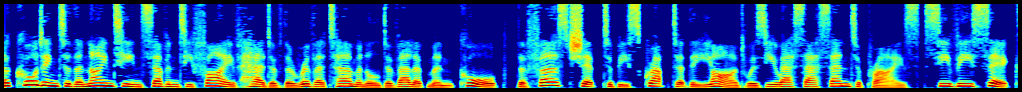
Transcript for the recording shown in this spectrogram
According to the 1975 head of the River Terminal Development Corp., the first ship to be scrapped at the yard was USS Enterprise CV6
